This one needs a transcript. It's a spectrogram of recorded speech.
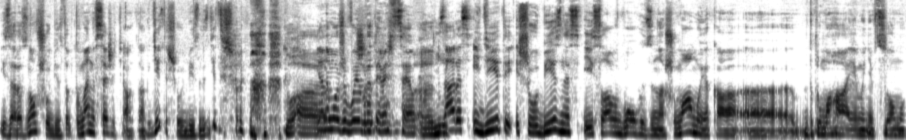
і зараз знов шоу-бізнес. Тобто в мене все життя так. Діти шоу-бізнес, діти шоу-бізнес. Ну, а... Я не можу вибрати між цим. А, ну- Зараз і діти, і шоу-бізнес, і слава Богу, за нашу маму, яка е, допомагає мені в цьому.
